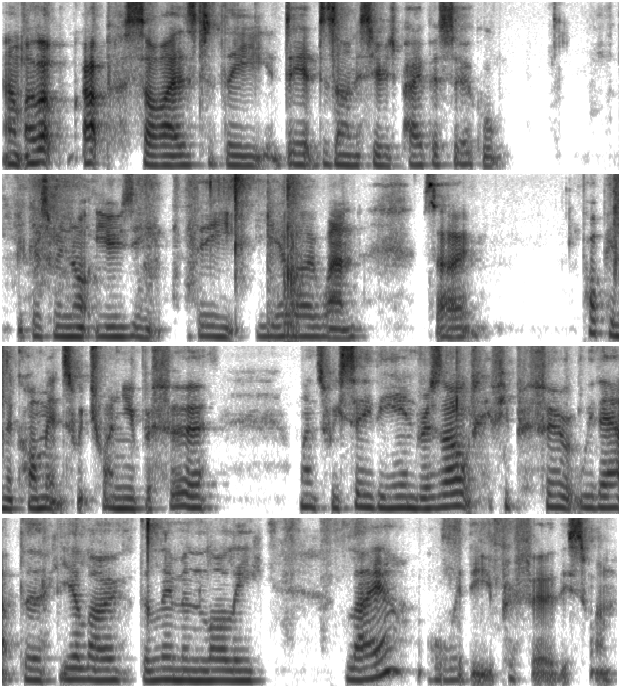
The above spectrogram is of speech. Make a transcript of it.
Um, I've up, upsized the designer series paper circle because we're not using the yellow one. So pop in the comments which one you prefer once we see the end result, if you prefer it without the yellow, the lemon lolly layer, or whether you prefer this one.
